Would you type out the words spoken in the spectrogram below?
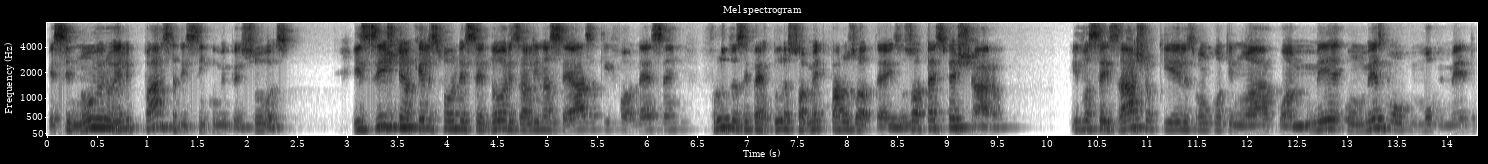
Esse número ele passa de 5 mil pessoas. Existem aqueles fornecedores ali na Ceasa que fornecem frutas e verduras somente para os hotéis. Os hotéis fecharam. E vocês acham que eles vão continuar com, me, com o mesmo movimento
